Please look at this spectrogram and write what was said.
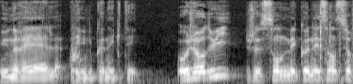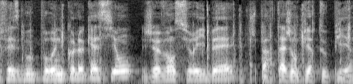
une réelle et une connectée. Aujourd'hui, je sonde mes connaissances sur Facebook pour une colocation, je vends sur eBay, je partage en peer-to-peer.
